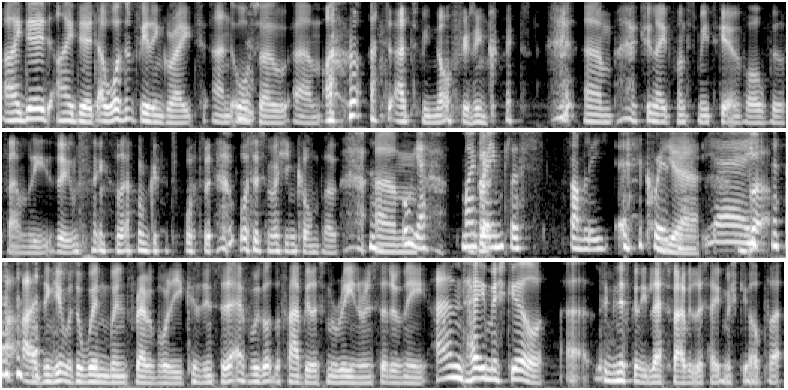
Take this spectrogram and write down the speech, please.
I did, I did. I wasn't feeling great, and also um, to add to me not feeling great, um, Sinead wanted me to get involved with a family Zoom thing. It's like, oh, good, what a what a smashing combo. Um, Oh yes, migraine plus family quiz. Yeah, night. Yay! but I think it was a win-win for everybody because instead of everybody got the fabulous Marina instead of me and Hamish Gill, uh, significantly less fabulous Hamish Gill, but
